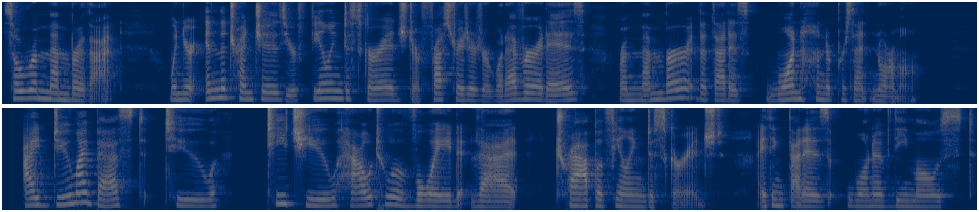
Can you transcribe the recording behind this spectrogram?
So, remember that. When you're in the trenches, you're feeling discouraged or frustrated or whatever it is, remember that that is 100% normal. I do my best to teach you how to avoid that trap of feeling discouraged. I think that is one of the most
